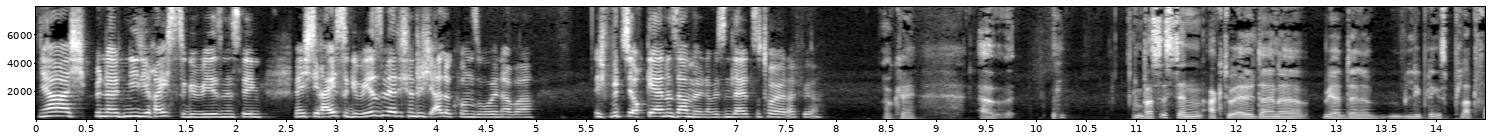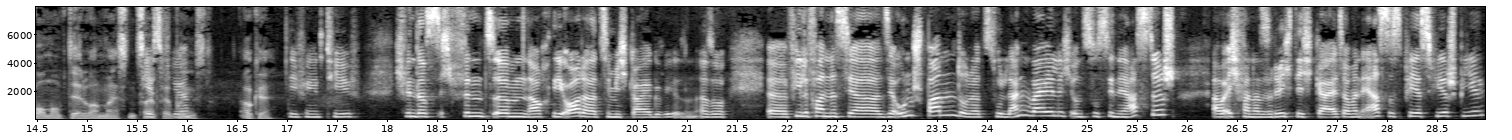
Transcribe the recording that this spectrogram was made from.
Ja, ich bin halt nie die Reichste gewesen, deswegen, wenn ich die Reichste gewesen wäre, hätte ich natürlich alle Konsolen, aber ich würde sie auch gerne sammeln, aber sie sind leider zu teuer dafür. Okay. Äh, Was ist denn aktuell deine, ja, deine Lieblingsplattform, auf der du am meisten Zeit PS4. verbringst? Okay. definitiv. Ich finde das, ich finde ähm, auch The Order ziemlich geil gewesen. Also äh, viele fanden es ja sehr unspannend oder zu langweilig und zu cineastisch, aber ich fand das richtig geil. Es war mein erstes PS4-Spiel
